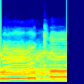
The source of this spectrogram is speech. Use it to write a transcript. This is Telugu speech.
నాకే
